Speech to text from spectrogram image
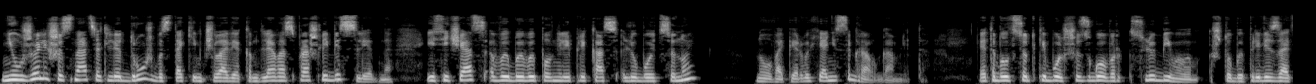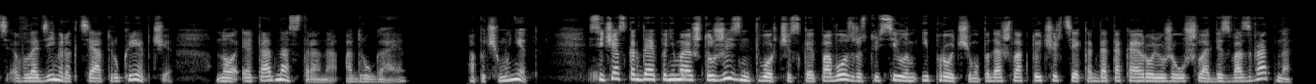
Неужели 16 лет дружбы с таким человеком для вас прошли бесследно, и сейчас вы бы выполнили приказ любой ценой? Ну, во-первых, я не сыграл Гамлета. Это был все-таки больше сговор с Любимовым, чтобы привязать Владимира к театру крепче. Но это одна сторона, а другая? А почему нет? Сейчас, когда я понимаю, что жизнь творческая по возрасту, силам и прочему подошла к той черте, когда такая роль уже ушла безвозвратно,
